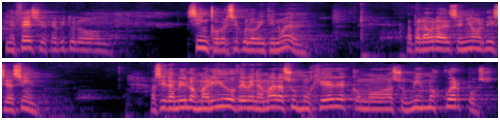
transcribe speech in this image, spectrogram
En Efesios capítulo 5, versículo 29. La palabra del Señor dice así. Así también los maridos deben amar a sus mujeres como a sus mismos cuerpos.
